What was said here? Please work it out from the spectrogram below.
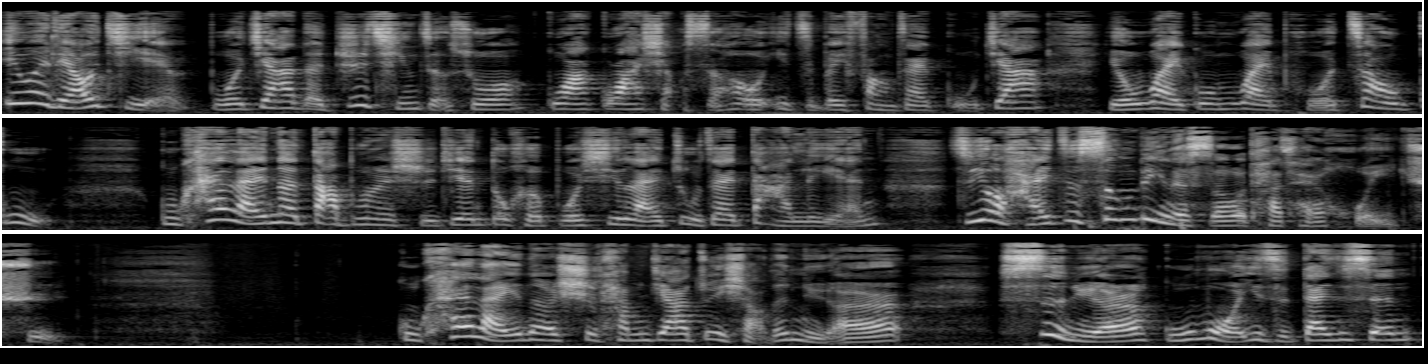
因为了解伯家的知情者说，呱呱小时候一直被放在古家，由外公外婆照顾。谷开来呢，大部分时间都和伯熙来住在大连，只有孩子生病的时候，他才回去。古开来呢，是他们家最小的女儿，四女儿古某一直单身，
